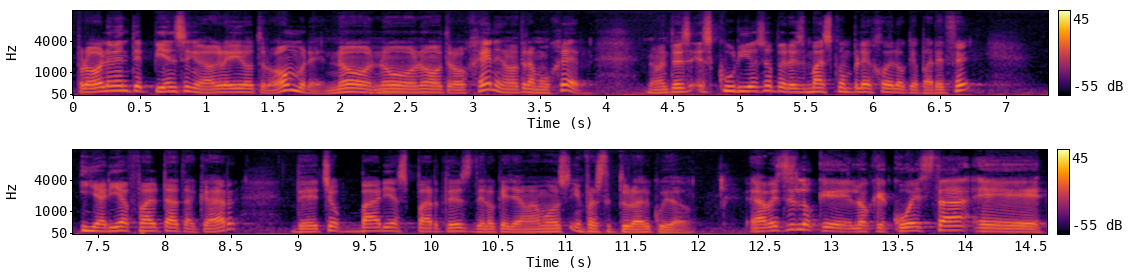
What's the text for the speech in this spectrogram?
probablemente piense que me va a agredir otro hombre, no, no, no otro género, otra mujer. ¿no? Entonces es curioso, pero es más complejo de lo que parece y haría falta atacar, de hecho, varias partes de lo que llamamos infraestructura del cuidado. A veces lo que, lo que cuesta eh,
